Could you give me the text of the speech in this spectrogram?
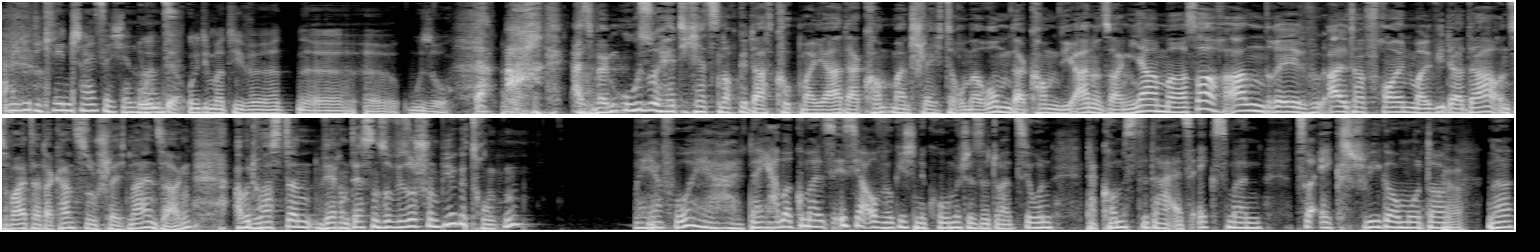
Aber hier die kleinen Scheißerchen und der ultimative äh, äh, Uso. Ach, also beim Uso hätte ich jetzt noch gedacht, guck mal, ja, da kommt man schlecht drum herum, da kommen die an und sagen, ja, Mars, ach, André, du alter Freund, mal wieder da und so weiter, da kannst du schlecht Nein sagen. Aber du hast dann währenddessen sowieso schon Bier getrunken? Naja, vorher halt. Naja, aber guck mal, es ist ja auch wirklich eine komische Situation. Da kommst du da als Ex-Mann zur Ex-Schwiegermutter, Ja. ne?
